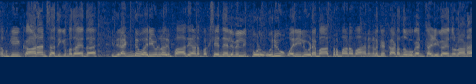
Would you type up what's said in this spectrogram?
നമുക്ക് ഈ കാണാൻ സാധിക്കും. അതായത് ഇത് രണ്ട് വരിയുള്ള ഒരു പാതയാണ്. പക്ഷേ നിലവിൽ ഇപ്പോൾ ഒരു വരിയിലൂടെ മാത്രമാണ് വാഹനങ്ങൾക്ക് കടന്നു പോകാൻ കഴിയുക എന്നുള്ളതാണ്.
